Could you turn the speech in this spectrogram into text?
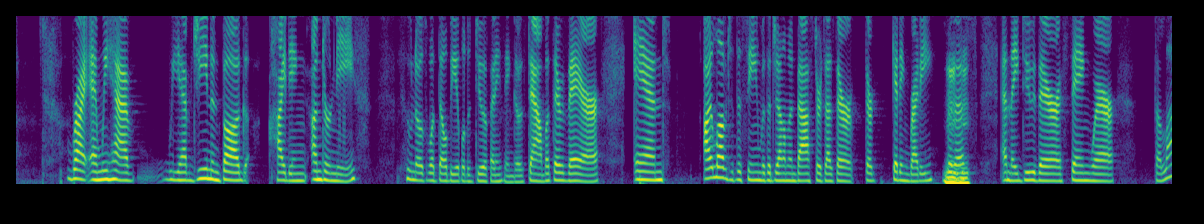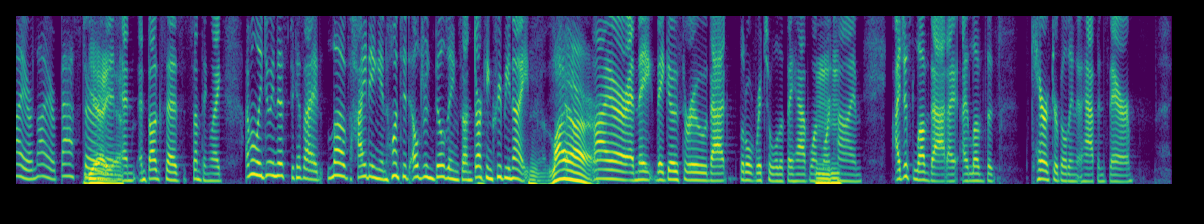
Right, and we have we have Jean and Bug hiding underneath. Who knows what they'll be able to do if anything goes down, but they're there. And I loved the scene with the gentleman bastards as they're they're getting ready for Mm-hmm. this and they do their thing where the liar, liar, bastard. Yeah, and, yeah. and and Bug says something like, I'm only doing this because I love hiding in haunted Eldren buildings on dark and creepy nights Liar. liar and they they go through that little ritual that they have one more mm-hmm. time i just love that i i love the character building that happens there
